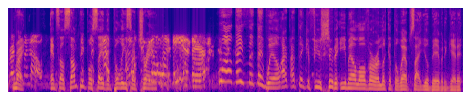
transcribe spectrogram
right, Right. by my house. And so some people say the police are trained. They'll let me in there. Well, they they, they will. I, I think if you shoot an email over or look at the website, you'll be able to get it.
